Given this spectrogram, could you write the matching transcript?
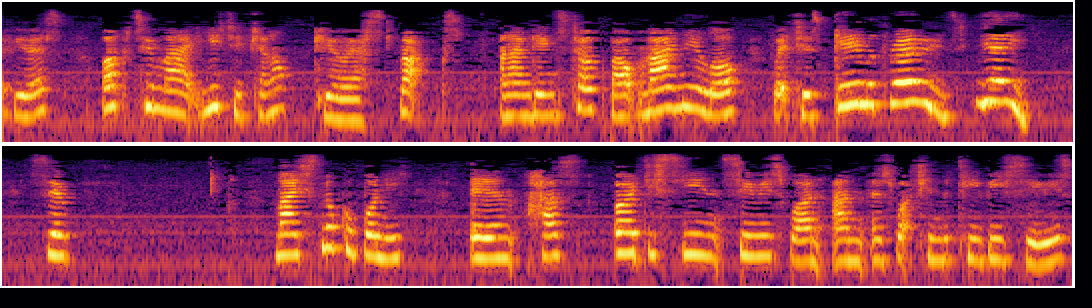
viewers, welcome to my YouTube channel, Curiosity Rocks, and I'm going to talk about my new love, which is Game of Thrones, yay! So, my Snuggle Bunny um, has already seen series 1 and is watching the TV series,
